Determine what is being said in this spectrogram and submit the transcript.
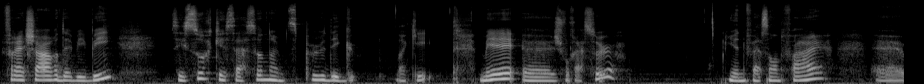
fraîcheur de bébé, c'est sûr que ça sonne un petit peu dégueu. OK? Mais euh, je vous rassure, il y a une façon de faire euh,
